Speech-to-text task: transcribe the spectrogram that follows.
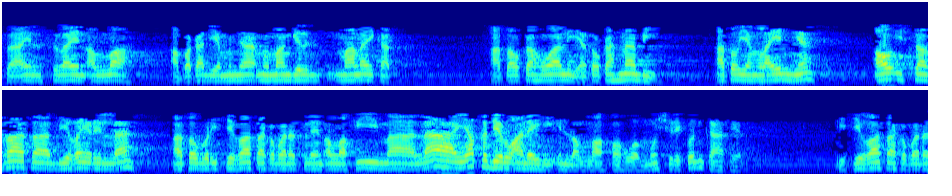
selain selain Allah apakah dia memanggil malaikat ataukah wali ataukah nabi atau yang lainnya? Au istaghatha bi ghairillah atau beristighatsah kepada selain Allah ma la yaqdiru alaihi illallah fa huwa musyrikun kafir. Istighatsah kepada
